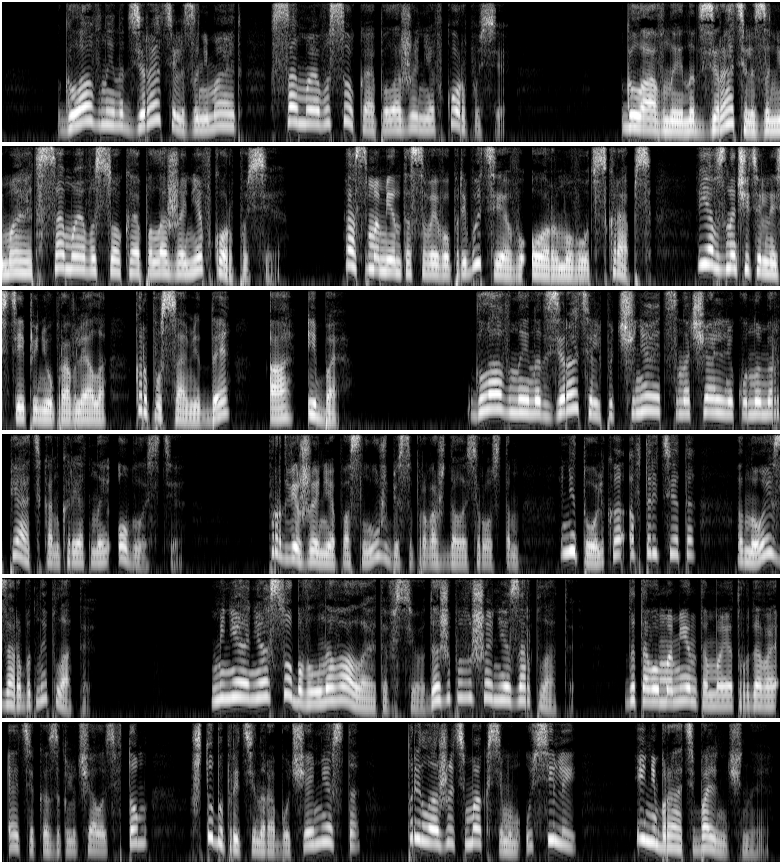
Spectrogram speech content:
Главный надзиратель занимает самое высокое положение в корпусе. Главный надзиратель занимает самое высокое положение в корпусе. А с момента своего прибытия в Ормвуд Скрабс я в значительной степени управляла корпусами Д, А и Б. Главный надзиратель подчиняется начальнику номер пять конкретной области. Продвижение по службе сопровождалось ростом не только авторитета, но и заработной платы. Меня не особо волновало это все, даже повышение зарплаты. До того момента моя трудовая этика заключалась в том, чтобы прийти на рабочее место, приложить максимум усилий и не брать больничные.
